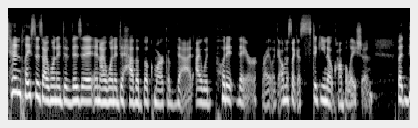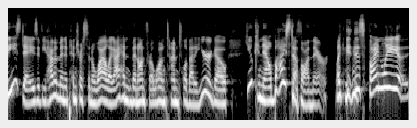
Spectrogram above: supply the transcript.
10 places I wanted to visit and I wanted to have a bookmark of that. I would put it there, right? Like almost like a sticky note compilation. But these days, if you haven't been to Pinterest in a while, like I hadn't been on for a long time till about a year ago, you can now buy stuff on there. Like it is finally uh,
